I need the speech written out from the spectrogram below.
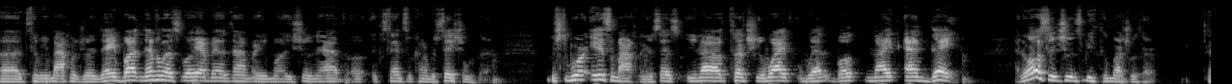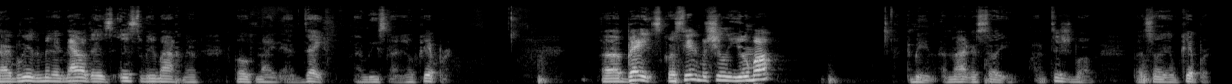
uh, to be macro during the day, but nevertheless. You shouldn't have uh, extensive conversation with her. Mishtabur is a machmir. It says allowed to touch your wife well, both night and day, and also you shouldn't speak too much with her. I believe the minhag nowadays is to be machmir both night and day, at least on Yom Kippur. Uh, base, Kosin Mashili Yuma. I mean, I'm not going to tell necessarily on Tisha B'Av, but it's on Yom Kippur.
